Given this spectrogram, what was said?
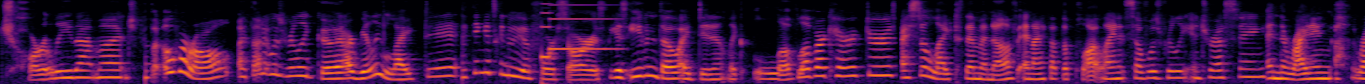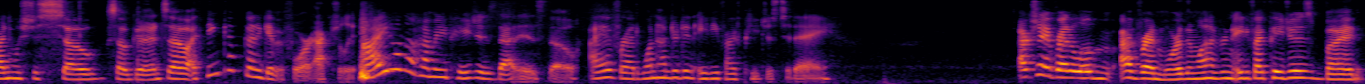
charlie that much. But overall i thought it was really good. I really liked it. I think it's gonna be a four stars because even though i didn't like love love our characters i still liked them enough and i thought the plot line itself was really interesting. And the writing the writing was just so so good. So i think i'm gonna give it four actually. I don't know how many pages that is though. I have read 185 pages today. Actually, I've read a little, I've read more than 185 pages, but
